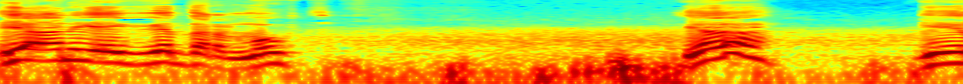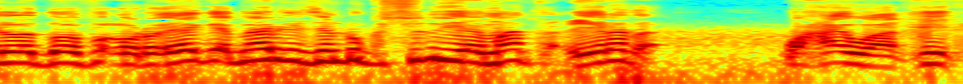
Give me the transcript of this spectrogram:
Ayaa aniga igaga daran moogta. Yaa? Geela doofaar markaysan dhulku siduu yahay maanta ciirada. Waxay waa qiiq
